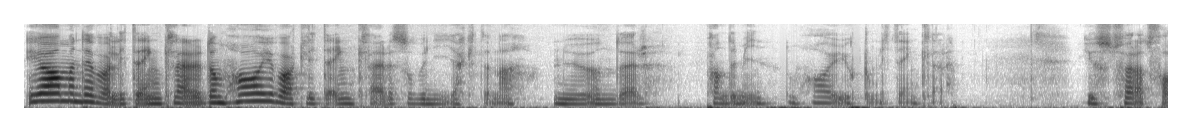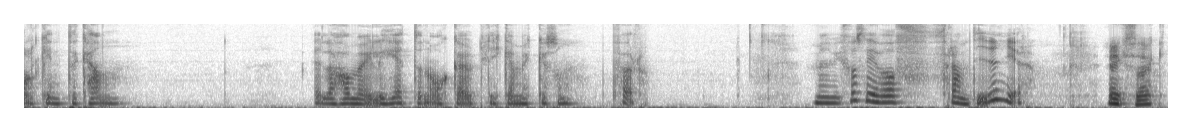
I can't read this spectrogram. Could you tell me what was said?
Ja, men det var lite enklare. De har ju varit lite enklare souvenirjakterna nu under pandemin. De har ju gjort dem lite enklare. Just för att folk inte kan eller har möjligheten att åka ut lika mycket som förr. Men vi får se vad framtiden ger. Exakt.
